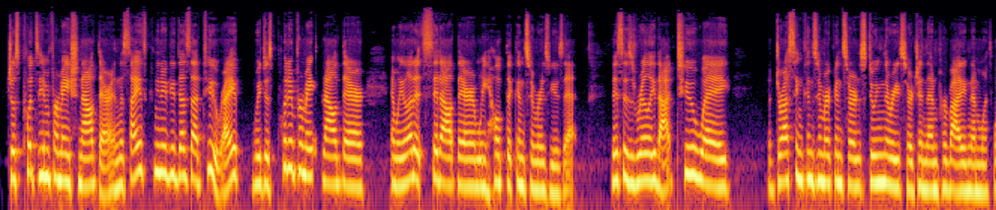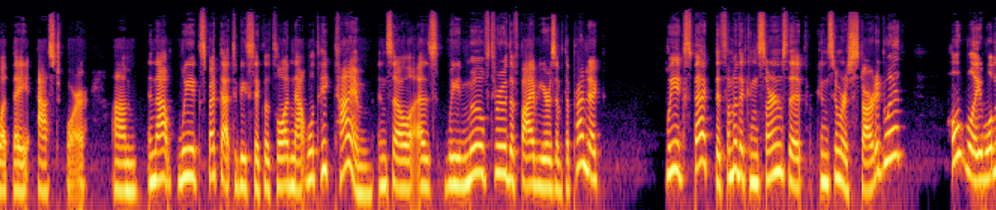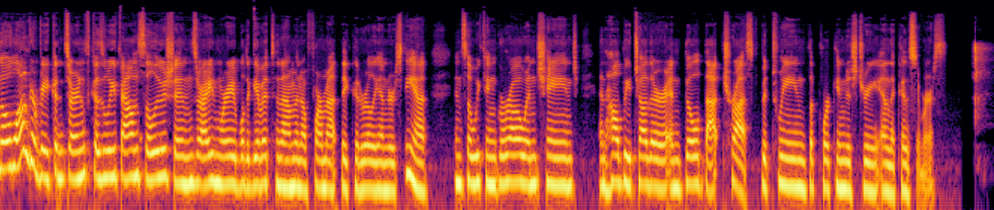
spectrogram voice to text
just puts information out there. And the science community does that too, right? We just put information out there and we let it sit out there and we hope that consumers use it. This is really that two way addressing consumer concerns, doing the research, and then providing them with what they asked for. Um, and that we expect that to be cyclical and that will take time. And so as we move through the five years of the project, we expect that some of the concerns that consumers started with hopefully will no longer be concerns because we found solutions, right? And we're able to give it to them in a format they could really understand. And so we can grow and change and help each other and build that trust between the pork industry and the consumers.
